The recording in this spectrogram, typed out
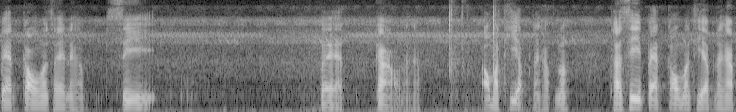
แปดเก้ามาใส่นะครับสี่แปดเก้านะครับ เอามาเทียบนะครับเนาะถ้าสี่แปดเก้ามาเทียบนะครับ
